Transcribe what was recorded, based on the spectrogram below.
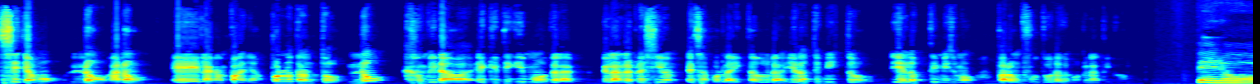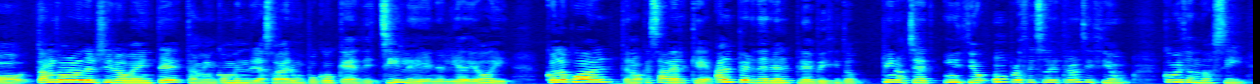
se llamó No ganó eh, la campaña. Por lo tanto, no combinaba el critiquismo de la, de la represión hecha por la dictadura y el, optimismo, y el optimismo para un futuro democrático. Pero, tanto a lo del siglo XX, también convendría saber un poco qué es de Chile en el día de hoy. Con lo cual, tenemos que saber que al perder el plebiscito, Pinochet inició un proceso de transición, comenzando así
